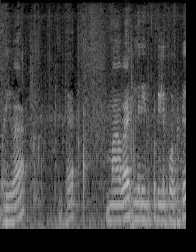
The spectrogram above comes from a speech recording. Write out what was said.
முடிவாக இப்போ மாவை இந்த நீத்துப்பட்டியில் போட்டுட்டு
